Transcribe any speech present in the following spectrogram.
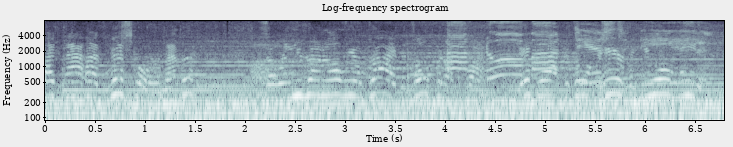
Bike now has Visco, remember? So when you run all-wheel drive, it's open up front. lock my is over here, but you won't need it.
